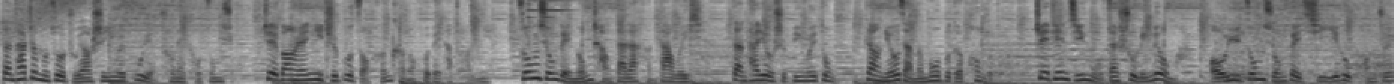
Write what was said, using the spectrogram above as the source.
但他这么做主要是因为不远处那头棕熊，这帮人一直不走，很可能会被他团灭。棕熊给农场带来很大危险，但它又是濒危动物，让牛仔们摸不得碰不得。这天吉姆在树林遛马，偶遇棕熊，被其一路狂追，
